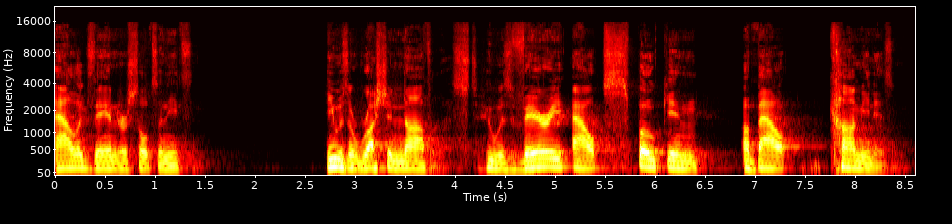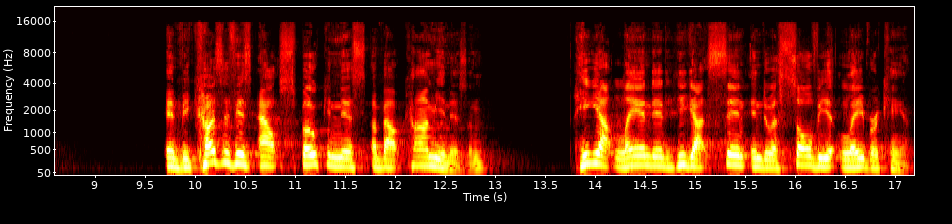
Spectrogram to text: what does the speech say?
Alexander Solzhenitsyn. He was a Russian novelist who was very outspoken about communism. And because of his outspokenness about communism, he got landed, he got sent into a Soviet labor camp.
